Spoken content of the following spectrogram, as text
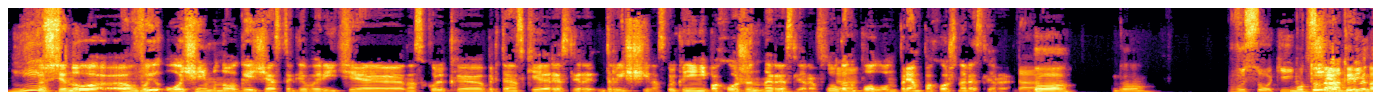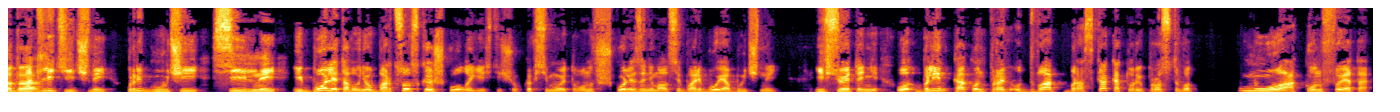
Нет. Слушайте, ну вы очень много и часто говорите, насколько британские рестлеры дрыщи, насколько они не похожи на рестлеров. Логан да. Пол, он прям похож на рестлера? Да, да. да. Высокий, вот, шарный, вот именно, да. атлетичный, прыгучий, сильный. И более того, у него борцовская школа есть еще ко всему этому. Он в школе занимался борьбой обычной. И все это не... Он, блин, как он провел... Два броска, которые просто вот... Муа, конфета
